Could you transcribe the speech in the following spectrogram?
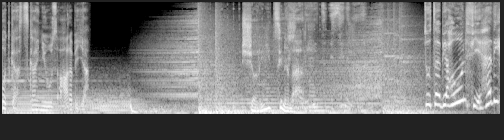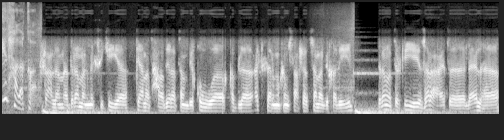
بودكاست سكاي نيوز عربية. شريط سينما. شريط سينما تتابعون في هذه الحلقة. فعلا الدراما المكسيكية كانت حاضرة بقوة قبل أكثر من 15 سنة بقليل. الدراما التركية زرعت لها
